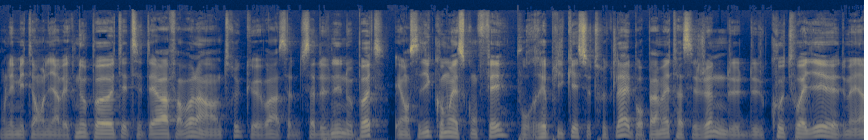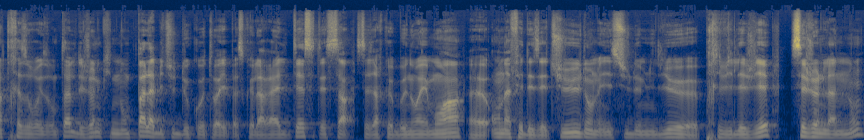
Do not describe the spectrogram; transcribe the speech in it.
on les mettait en lien avec nos potes, etc. Enfin voilà, un truc, euh, voilà, ça, devenait nos potes. Et on s'est dit comment est-ce qu'on fait pour répliquer ce truc-là et pour permettre à ces jeunes de, côtoyer euh, de manière très horizontale des jeunes qui n'ont pas l'habitude de côtoyer? Parce que la réalité, c'était ça. C'est-à-dire que Benoît et moi, on a fait des études, on est issus de milieux privilégiés. Ces jeunes-là, non.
